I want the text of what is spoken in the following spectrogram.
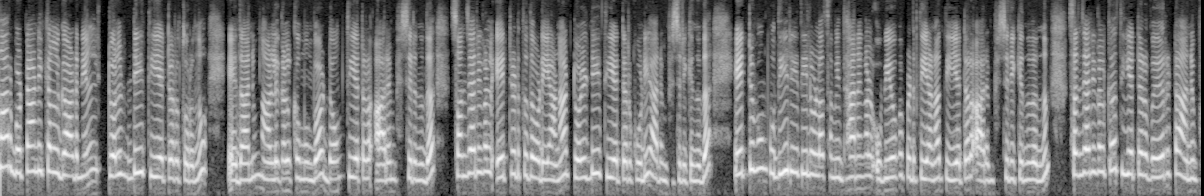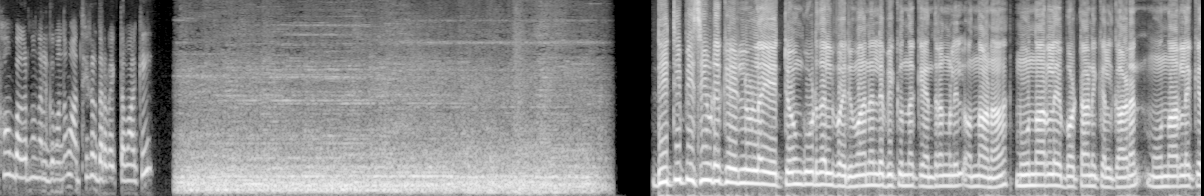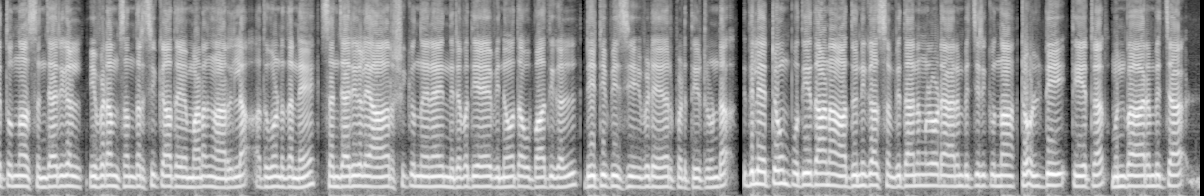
Munnar botanical ഗാർഡനിൽ twelve D theatre തുറന്നു. ഏതാനും നാളുകൾക്ക് മുമ്പ് ഡോം തിയേറ്റർ ആരംഭിച്ചിരുന്നത് സഞ്ചാരികൾ ഏറ്റെടുത്തതോടെയാണ് ട്വൽവ് ഡി തിയേറ്റർ കൂടി ആരംഭിച്ചിരിക്കുന്നത്. ഏറ്റവും പുതിയ രീതിയിലുള്ള സംവിധാനങ്ങൾ ഉപയോഗപ്പെടുത്തിയാണ് തിയേറ്റർ ആരംഭിച്ചിരിക്കുന്നതെന്നും സഞ്ചാരികൾക്ക് തിയേറ്റർ വേറിട്ട അനുഭവം പകർന്നു നൽകുമെന്നും അധികൃതർ വ്യക്തമാക്കി. ഡി ടി പി സിയുടെ കീഴിലുള്ള ഏറ്റവും കൂടുതൽ വരുമാനം ലഭിക്കുന്ന കേന്ദ്രങ്ങളിൽ ഒന്നാണ് മൂന്നാറിലെ ബൊട്ടാണിക്കൽ ഗാർഡൻ. മൂന്നാറിലേക്ക് എത്തുന്ന സഞ്ചാരികൾ ഇവിടം സന്ദർശിക്കാതെ മടങ്ങാറില്ല. അതുകൊണ്ട് തന്നെ സഞ്ചാരികളെ ആകർഷിക്കുന്നതിനായി നിരവധിയായ വിനോദ ഉപാധികൾ ഡി ടി പി സി ഇവിടെ ഏർപ്പെടുത്തിയിട്ടുണ്ട്. ഇതിലേറ്റവും പുതിയതാണ് ആധുനിക സംവിധാനങ്ങളോടെ ആരംഭിച്ചിരിക്കുന്ന ടോൾ ഡി തിയേറ്റർ. മുൻപ് ആരംഭിച്ച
